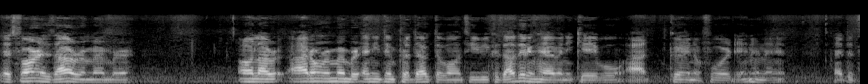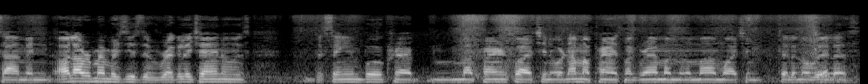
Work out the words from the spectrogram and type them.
as far as I remember, all I I don't remember anything productive on TV because I didn't have any cable. I couldn't afford internet at the time, and all I remember is just the regular channels, the same bull crap. My parents watching, or not my parents, my grandma, and my mom watching telenovelas,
